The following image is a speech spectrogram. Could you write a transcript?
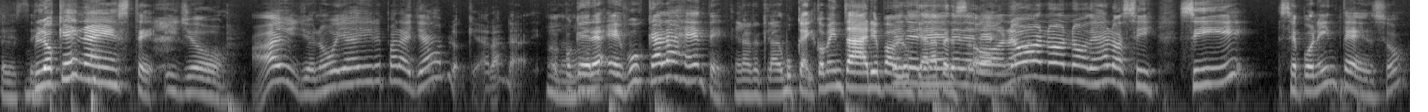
Pero sí. Bloqueen a este. Y yo, ay, yo no voy a ir para allá a bloquear a nadie. No. Porque era- es buscar a la gente. Claro, claro. Busca el comentario para bloquear a la persona. No, no, no, déjalo así. Si se pone intenso,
